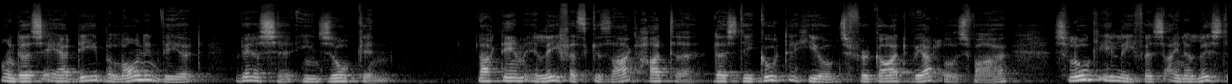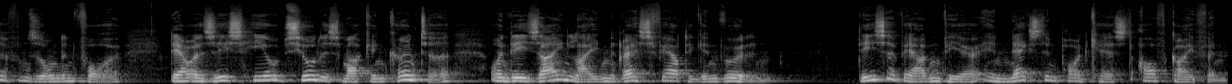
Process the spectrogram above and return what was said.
und dass er die belohnen wird, welche ihn suchen. Nachdem Eliphas gesagt hatte, dass die gute Hiobs für Gott wertlos war, schlug Eliphas eine Liste von Sünden vor, der er sich Hiob schuldig machen könnte und die sein Leiden rechtfertigen würden. Diese werden wir im nächsten Podcast aufgreifen.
